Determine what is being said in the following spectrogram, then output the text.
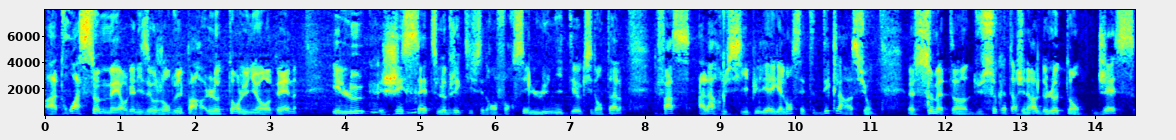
à trois sommets organisés aujourd'hui par l'OTAN, l'Union européenne et le G7. L'objectif, c'est de renforcer l'unité occidentale face à la Russie. Et puis, il y a également cette déclaration euh, ce matin du secrétaire général de l'OTAN, Jens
